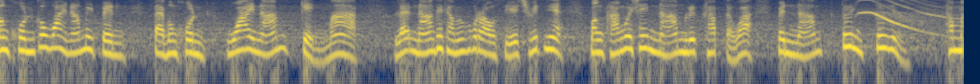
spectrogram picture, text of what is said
บางคนก็ว่ายน้ำไม่เป็น แต่บางคนว่ายน้ำเก่งมาก และน้ำที่ทำให้พวกเราเสียชีวิตเนี่ยบางครั้งไม่ใช่น้ำลึกครับ แต่ว่าเป็นน้ำตื้นๆทำไม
